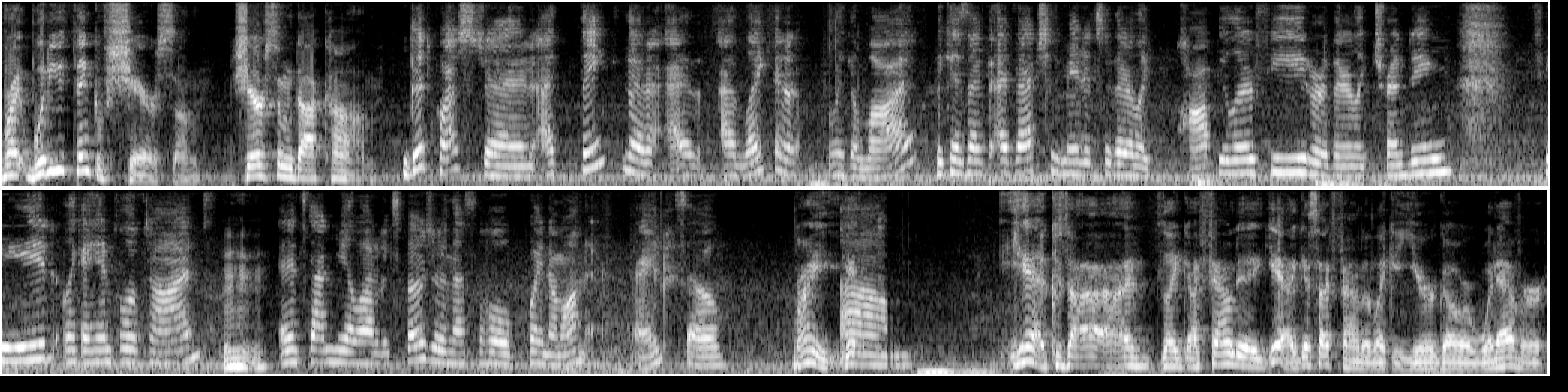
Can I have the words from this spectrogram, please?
Right. What do you think of Sharesome? Sharesome.com. Good question. I think that I I like it like a lot because I've I've actually made it to their like popular feed or their like trending feed like a handful of times, Mm-hmm. and it's gotten me a lot of exposure, and that's the whole point I'm on there, right? So, Right. Yeah. um, Yeah, because I, I like I found it. Yeah, I guess I found it like a year ago or whatever,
